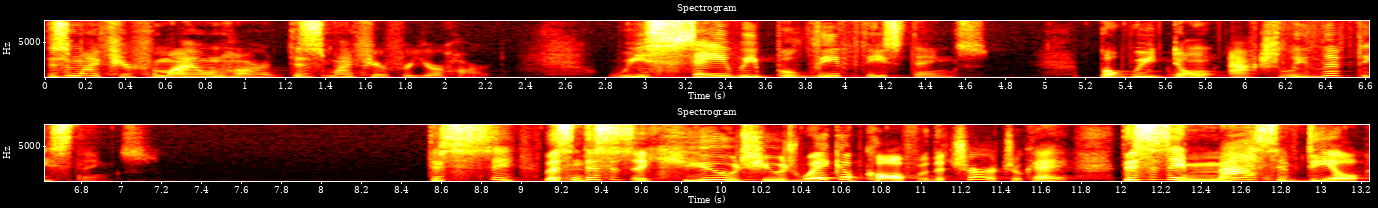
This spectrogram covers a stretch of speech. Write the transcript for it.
This is my fear for my own heart. This is my fear for your heart. We say we believe these things, but we don't actually live these things. This is a, listen, this is a huge, huge wake up call for the church, okay? This is a massive deal.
